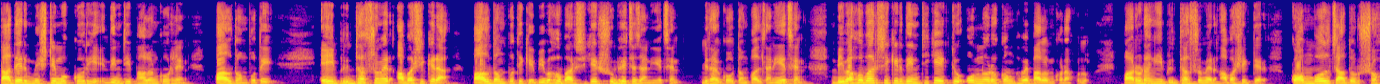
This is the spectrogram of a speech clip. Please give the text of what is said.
তাদের মিষ্টিমুখ করিয়ে দিনটি পালন করলেন পাল দম্পতি। এই বৃদ্ধাশ্রমের আবাসিকেরা পাল দম্পতিকে বিবাহ বার্ষিকীর শুভেচ্ছা জানিয়েছেন। বিধায়ক গৌতম পাল জানিয়েছেন, বিবাহ বার্ষিকীর দিনটিকে একটু অন্যরকম ভাবে পালন করা হলো। বারোডাঙ্গি বৃদ্ধাশ্রমের আবাসিকদের কম্বল, চাদর সহ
